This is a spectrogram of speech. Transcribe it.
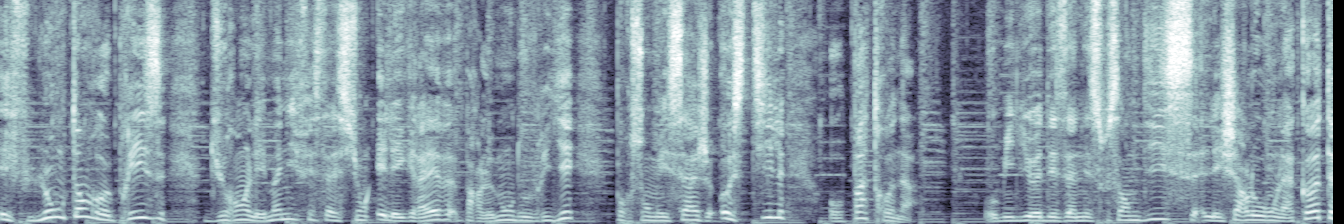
et fut longtemps reprise durant les manifestations et les grèves par le monde ouvrier pour son message hostile au patronat. Au milieu des années 70, les Charlots ont la cote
